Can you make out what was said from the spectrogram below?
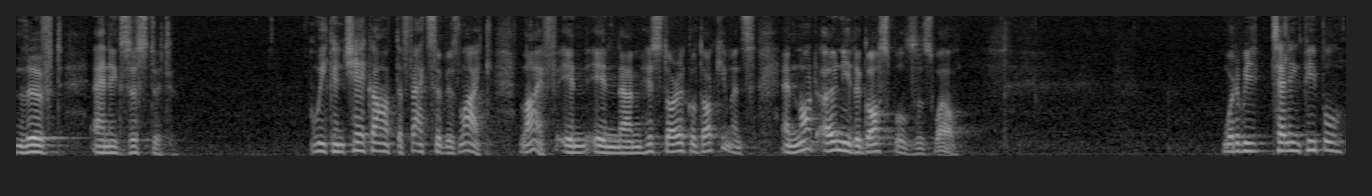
lived and existed. We can check out the facts of his like, life in, in um, historical documents, and not only the Gospels as well. What are we telling people?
